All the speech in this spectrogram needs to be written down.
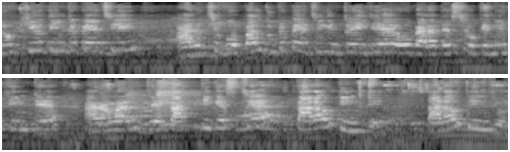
লক্ষ্মীও তিনটে পেয়েছি, আর হচ্ছে গোপাল দুটো পেয়েছি, কিন্তু এই যে ও বেড়াতে এসছে, ওকে নিয়ে তিনটে। আর আমার যে কার্তিক এসছে, তারাও তিনটে। তারাও তিনজন।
